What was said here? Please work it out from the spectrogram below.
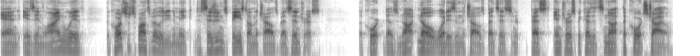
and is in line with the court's responsibility to make decisions based on the child's best interests. The court does not know what is in the child's best best interest because it's not the court's child.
